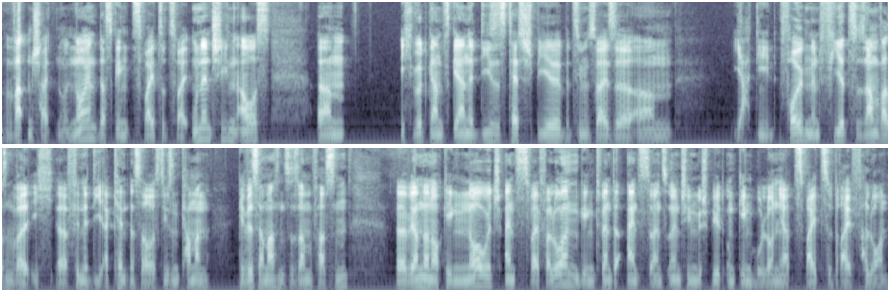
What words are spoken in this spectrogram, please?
Wattenscheid 09. Das ging 2 zu 2 unentschieden aus. Ähm, ich würde ganz gerne dieses Testspiel beziehungsweise ähm, ja, die folgenden vier zusammenfassen, weil ich äh, finde, die Erkenntnisse aus diesen kann man gewissermaßen zusammenfassen. Äh, wir haben dann auch gegen Norwich 1-2 verloren, gegen Twente 1-1 unentschieden gespielt und gegen Bologna 2-3 verloren.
